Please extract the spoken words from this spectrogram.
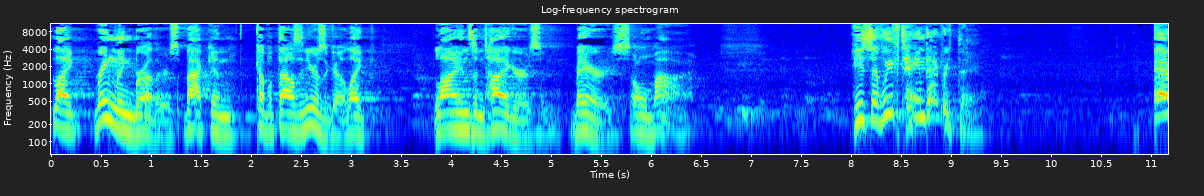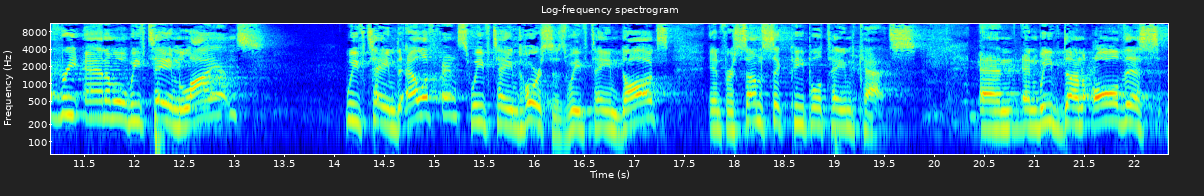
Like Ringling Brothers back in a couple thousand years ago, like lions and tigers and bears. Oh my. He said, We've tamed everything. Every animal we've tamed lions, we've tamed elephants, we've tamed horses, we've tamed dogs, and for some sick people, tamed cats. And, and we've done all this.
